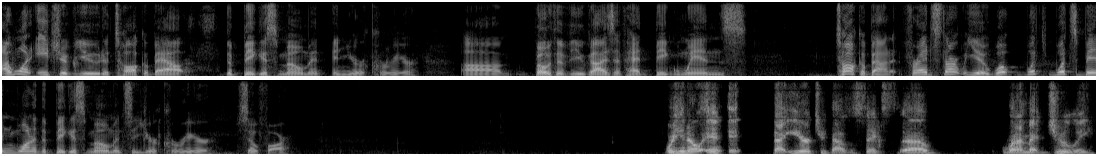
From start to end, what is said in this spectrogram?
I want each of you to talk about the biggest moment in your career. Um, both of you guys have had big wins. Talk about it. Fred, start with you. What what what's been one of the biggest moments of your career so far? Well, you know, it, it, that year, 2006, uh, when I met Julie,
